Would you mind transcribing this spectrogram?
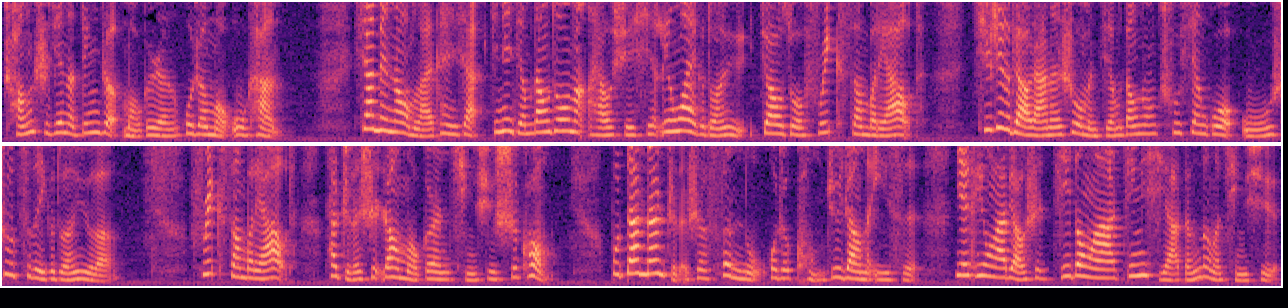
长时间的盯着某个人或者某物看。下面呢，我们来看一下今天节目当中呢，还要学习另外一个短语，叫做 freak somebody out。其实这个表达呢，是我们节目当中出现过无数次的一个短语了。freak somebody out，它指的是让某个人情绪失控，不单单指的是愤怒或者恐惧这样的意思，你也可以用来表示激动啊、惊喜啊等等的情绪。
